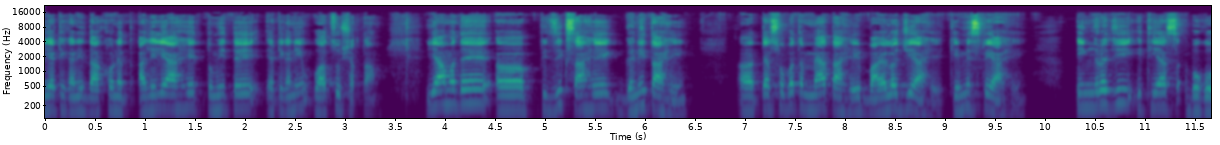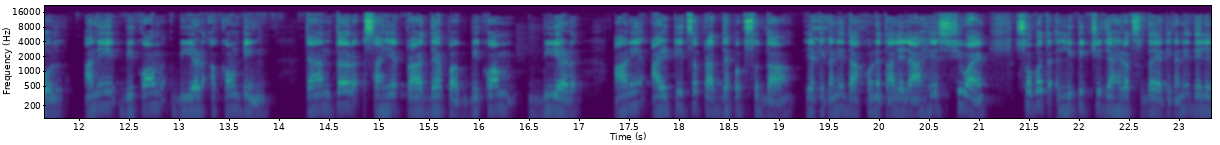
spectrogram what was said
या ठिकाणी दाखवण्यात आलेले आहेत. तुम्ही ते या ठिकाणी वाचू शकता. यामध्ये फिजिक्स आहे गणित आहे त्यासोबत मॅथ आहे बायोलॉजी आहे केमिस्ट्री आहे इंग्रजी इतिहास भूगोल आणि B Com B Ed accounting त्यानंतर सहाय्यक प्राध्यापक बी कॉम बी एड आणि आय टीचं प्राध्यापकसुद्धा या ठिकाणी दाखवण्यात आलेलं आहे. शिवाय सोबत लिपिकची जाहिरातसुद्धा या ठिकाणी दिली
